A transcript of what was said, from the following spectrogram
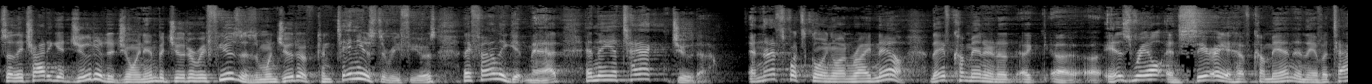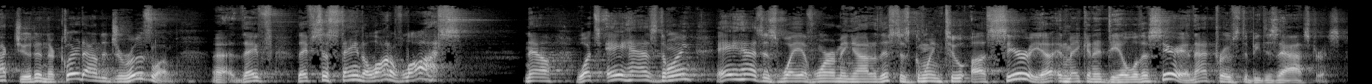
So they try to get Judah to join in, but Judah refuses. And when Judah continues to refuse, they finally get mad and they attack Judah. And that's what's going on right now. They've come in, and uh, uh, Israel and Syria have come in and they've attacked Judah, and they're clear down to Jerusalem. Uh, they've, they've sustained a lot of loss. Now, what's Ahaz doing? Ahaz's way of worming out of this is going to Assyria and making a deal with Assyria, and that proves to be disastrous.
